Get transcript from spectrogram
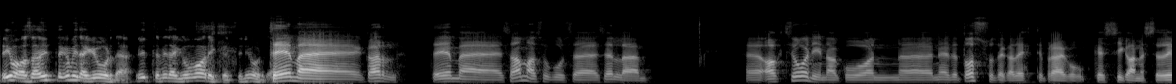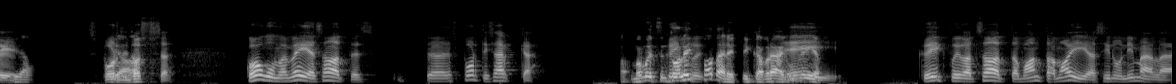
Rivo, sa ütle ka midagi juurde, ütle midagi humoorikat siin juurde. teeme, Karl, teeme samasuguse selle äh, aktsiooni, nagu on äh, nende tossudega tehti praegu, kes iganes seda tegi, sporditosse. kogume meie saates äh, spordisärke. ma mõtlesin tualettpaberit ikka praegu. ei, kõik võivad saata Manta Majja sinu nimele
